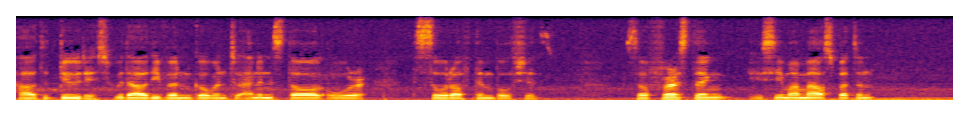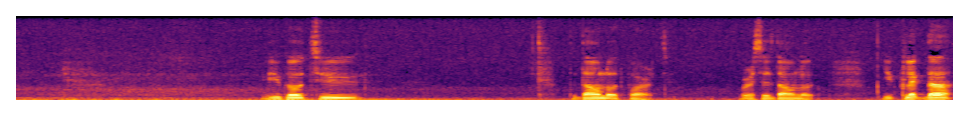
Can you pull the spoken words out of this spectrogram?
how to do this without even going to uninstall or sort of them bullshit. So first thing you see my mouse button. You go to the download part where it says download. You click that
